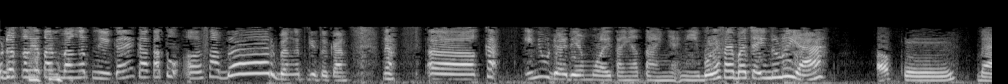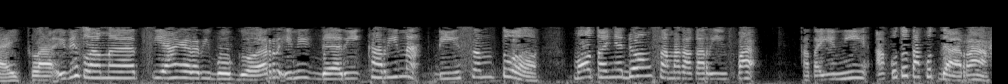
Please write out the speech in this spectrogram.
Udah kelihatan banget nih, kayaknya kakak tuh uh, sabar banget gitu kan. Nah, uh, kak, ini udah ada yang mulai tanya-tanya nih. Boleh saya bacain dulu ya? Oke. Okay. Baiklah, ini selamat siang RRI Bogor. Ini dari Karina di Sentul. Mau tanya dong sama kakak Riva. Katanya nih, aku tuh takut darah.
